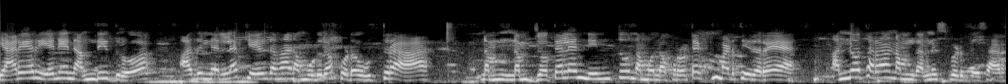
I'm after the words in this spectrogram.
ಯಾರ್ಯಾರು ಏನೇನು ಅಂದಿದ್ರು ಅದನ್ನೆಲ್ಲ ಕೇಳಿದಾಗ ನಮ್ಮ ಹುಡುಗ ಕೊಡೋ ಉತ್ತರ ನಮ್ಮ ನಮ್ಮ ಜೊತೆಲೇ ನಿಂತು ನಮ್ಮನ್ನು ಪ್ರೊಟೆಕ್ಟ್ ಮಾಡ್ತಿದ್ದಾರೆ ಅನ್ನೋ ಥರ ನಮ್ಗೆ ಅನ್ನಿಸ್ಬಿಡ್ತು ಸರ್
